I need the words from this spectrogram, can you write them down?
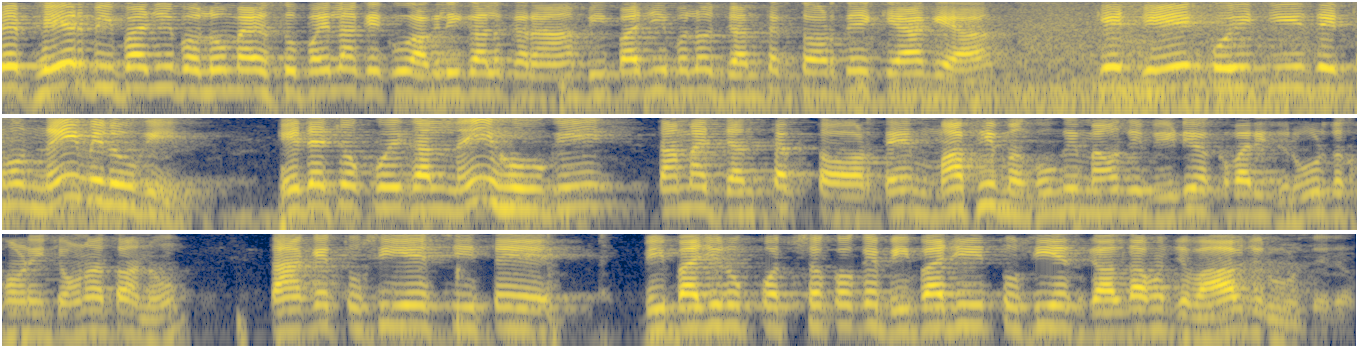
ਤੇ ਫਿਰ ਬੀਬਾ ਜੀ ਵੱਲੋਂ ਮੈਂ ਇਸ ਤੋਂ ਪਹਿਲਾਂ ਕਿ ਕੋਈ ਅਗਲੀ ਗੱਲ ਕਰਾਂ, ਬੀਬਾ ਜੀ ਵੱਲੋਂ ਜਨਤਕ ਤੌਰ ਤੇ ਕਿਹਾ ਗਿਆ ਕਿ ਜੇ ਕੋਈ ਚੀਜ਼ ਇੱਥੋਂ ਨਹੀਂ ਮਿਲੂਗੀ, ਇਹਦੇ ਚੋਂ ਕੋਈ ਗੱਲ ਨਹੀਂ ਹੋਊਗੀ ਤਾਂ ਮੈਂ ਜਨਤਕ ਤੌਰ ਤੇ ਮਾਫੀ ਮੰਗੂਗੀ ਮੈਂ ਉਹਦੀ ਵੀਡੀਓ ਇੱਕ ਵਾਰੀ ਜ਼ਰੂਰ ਦਿਖਾਉਣੀ ਚਾਹੁੰਦਾ ਤੁਹਾਨੂੰ ਤਾਂ ਕਿ ਤੁਸੀਂ ਇਸ ਚੀਜ਼ ਤੇ ਬੀਬਾ ਜੀ ਨੂੰ ਪੁੱਛ ਸਕੋ ਕਿ ਬੀਬਾ ਜੀ ਤੁਸੀਂ ਇਸ ਗੱਲ ਦਾ ਹੁਣ ਜਵਾਬ ਜ਼ਰੂਰ ਦੇ ਦਿਓ।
